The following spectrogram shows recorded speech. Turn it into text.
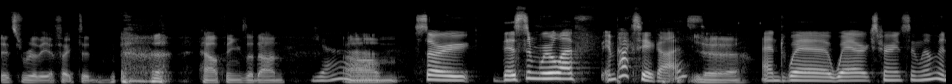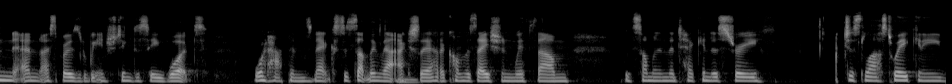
it's really affected how things are done. Yeah. Um, so there's some real life impacts here, guys. yeah. and we're we're experiencing them and and I suppose it'll be interesting to see what what happens next. It's something that actually I had a conversation with um with someone in the tech industry just last week and he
